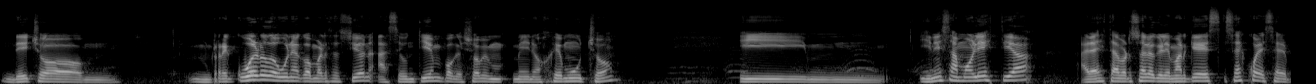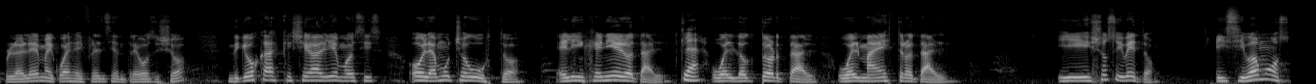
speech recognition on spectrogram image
De hecho, mm, recuerdo una conversación hace un tiempo que yo me, me enojé mucho y, mm, y en esa molestia a la- esta persona lo que le marqué es, ¿sabes cuál es el problema y cuál es la diferencia entre vos y yo? De que vos cada vez que llega alguien vos decís, hola, mucho gusto, el ingeniero tal, Claro. o el doctor tal, o el maestro tal. Y yo soy Beto. Y si vamos,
